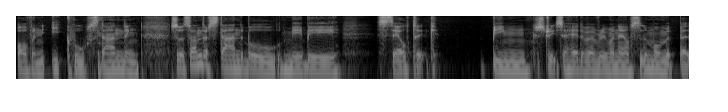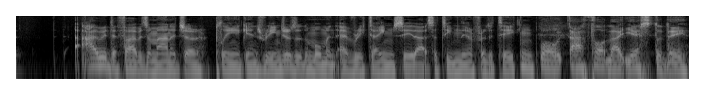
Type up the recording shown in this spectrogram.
of an equal standing. So it's understandable maybe Celtic being streets ahead of everyone else at the moment, but I would, if I was a manager playing against Rangers at the moment, every time say that's a team there for the taking. Well, I thought that yesterday,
